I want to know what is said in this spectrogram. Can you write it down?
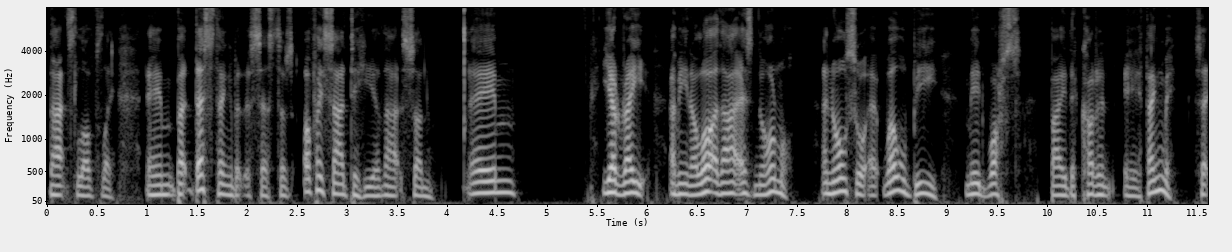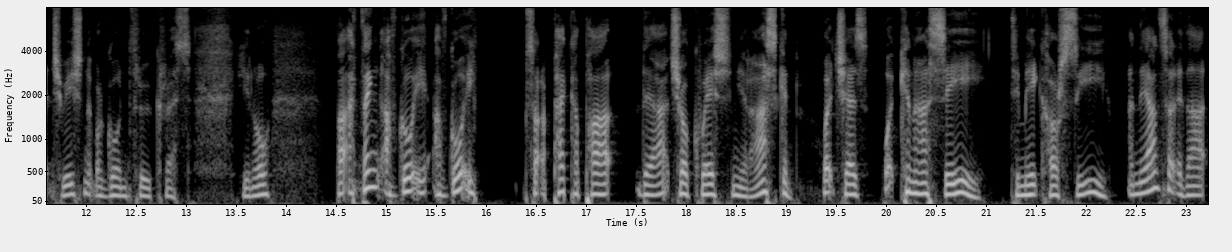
that's lovely. Um, but this thing about the sisters, awfully sad to hear that, son. Um, you're right. I mean, a lot of that is normal, and also it will be made worse by the current uh, thing situation that we're going through, Chris. You know, but I think I've got to, I've got to sort of pick apart the actual question you're asking which is, what can I say to make her see? And the answer to that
